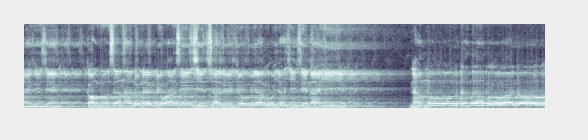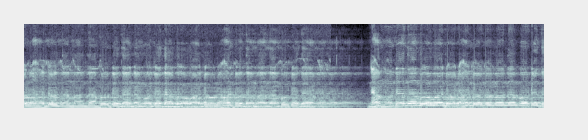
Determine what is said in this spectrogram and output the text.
နိုင်စေခြင်းကောင်းသောဆန္ဒတို့နဲ့ပြုဝါစေခြင်းစတဲ့ကြိုးများကိုရရှိစေနိုင်၏ နမောတတ္တဘောဝတောရဟတောသမ္မာသမ္ဗုဒ္ဓတ္တနမောတတ္တဘောဝတောရဟတောသမ္မာသမ္ဗုဒ္ဓတ္တနမောတတ္တဘောဝတောရဟတောသမ္မာသမ္ဗုဒ္ဓတ္တ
